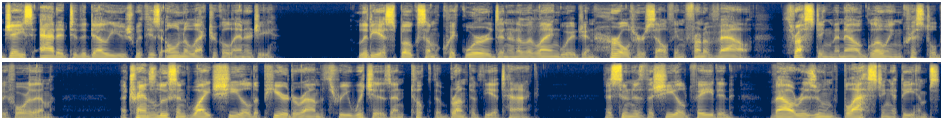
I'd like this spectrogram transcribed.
Jace added to the deluge with his own electrical energy. Lydia spoke some quick words in another language and hurled herself in front of Val, thrusting the now glowing crystal before them. A translucent white shield appeared around the three witches and took the brunt of the attack. As soon as the shield faded, Val resumed blasting at the imps,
